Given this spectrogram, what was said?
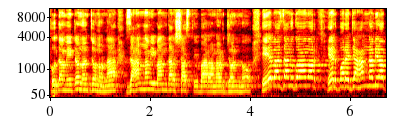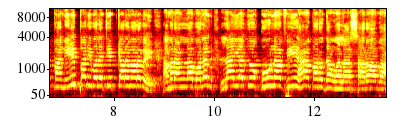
ক্ষুদা মেটানোর জন্য না, জাহান্নামী বান্দার শাস্তি বাড়ানোর জন্য। এ বাজান গো আমার, এরপরে জাহান্নামীরা পানি পানি বলে চিৎকার মারবে। আমার আল্লাহ বলেন লাইয়াতু কুনা ফিহা বারদা ওয়ালা সারাবা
